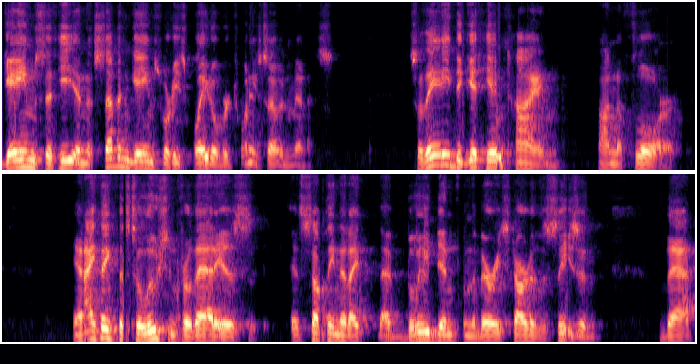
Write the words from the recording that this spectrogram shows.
games that he, in the seven games where he's played over 27 minutes. So they need to get him time on the floor. And I think the solution for that is, is something that I, I believed in from the very start of the season that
